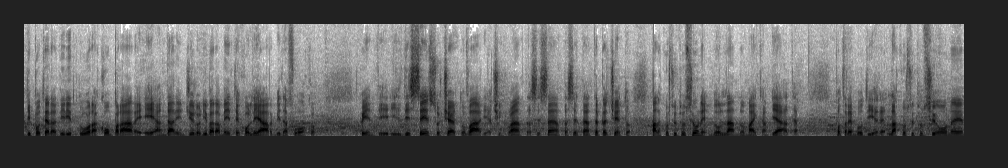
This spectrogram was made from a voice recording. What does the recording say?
di poter addirittura comprare e andare in giro liberamente con le armi da fuoco. Quindi il dissenso certo varia, 50, 60, 70%, ma la Costituzione non l'hanno mai cambiata. Potremmo dire, la Costituzione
